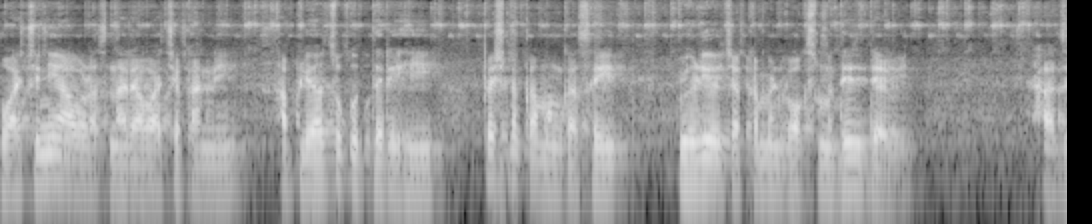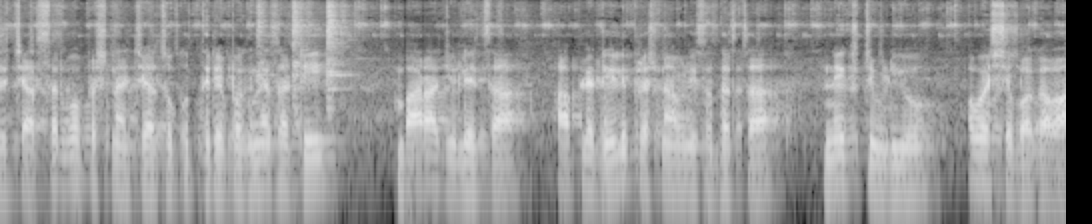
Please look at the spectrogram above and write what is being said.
वाचनीय आवड असणाऱ्या वाचकांनी आपली अचूक उत्तरे ही प्रश्न क्रमांकासहित व्हिडिओच्या कमेंट बॉक्समध्येच द्यावी. आजच्या सर्व प्रश्नांची अचूक उत्तरे बघण्यासाठी बारा जुलैचा आपल्या डेली प्रश्नावली सदरचा नेक्स्ट व्हिडिओ अवश्य बघावा.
